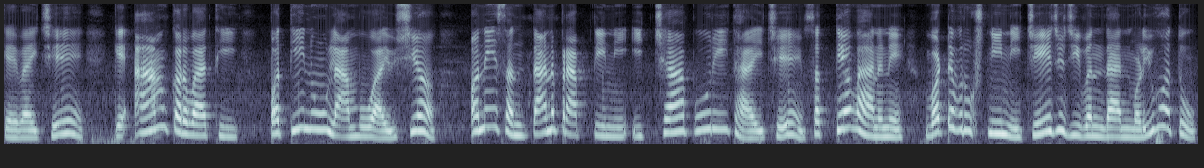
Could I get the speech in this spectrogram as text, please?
કહેવાય છે કે આમ કરવાથી પતિનું લાંબુ આયુષ્ય અને સંતાન પ્રાપ્તિની ઈચ્છા પૂરી થાય છે. સત્યવાનને વટવૃક્ષની નીચે જ જીવનદાન મળ્યું હતું.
